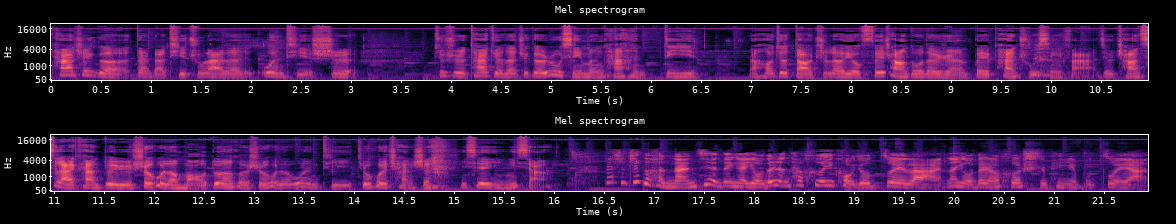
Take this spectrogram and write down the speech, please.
他这个代表提出来的问题是，就是他觉得这个入刑门槛很低，然后就导致了有非常多的人被判处刑罚，就长期来看，对于社会的矛盾和社会的问题就会产生一些影响。但是这个很难界定啊，有的人他喝一口就醉了，那有的人喝十瓶也不醉呀，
